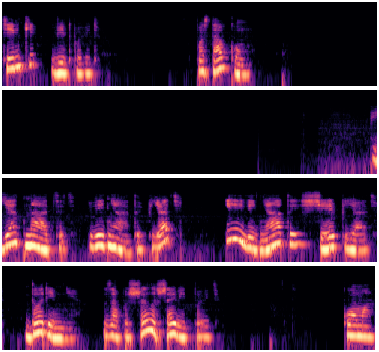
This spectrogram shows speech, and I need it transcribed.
тільки відповідь. Постав кому. 15 відняти 5 і відняти ще 5. Дорівнює. Запиши лише відповідь. Кома.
